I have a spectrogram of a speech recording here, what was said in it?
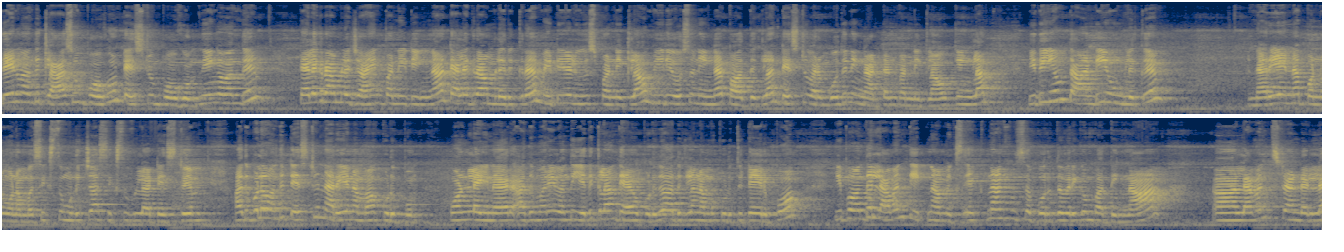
தென் வந்து கிளாஸும் போகும் டெஸ்ட்டும் போகும். நீங்கள் வந்து டெலகிராமில் ஜாயின் பண்ணிட்டீங்கன்னா டெலகிராமில் இருக்கிற மெட்டீரியல் யூஸ் பண்ணிக்கலாம். வீடியோஸும் நீங்கள் பார்த்துக்கலாம். டெஸ்ட் வரும்போது நீங்கள் அட்டன் பண்ணிக்கலாம். ஓகேங்களா இதையும் தாண்டி உங்களுக்கு நிறைய என்ன பண்ணுவோம் நம்ம? சிக்ஸ்த்து முடித்தா சிக்ஸ்த்து ஃபுல்லாக டெஸ்ட்டு அதுபோல் வந்து டெஸ்ட்டு நிறைய நம்ம கொடுப்போம். ஒன்லைனர் அது மாதிரி வந்து எதுக்கெல்லாம் தேவைப்படுதோ அதுக்கெல்லாம் நம்ம கொடுத்துட்டே இருப்போம். இப்போ வந்து லெவன்த் எக்கனாமிக்ஸ் எக்கனாமிக்ஸை பொறுத்த வரைக்கும் பார்த்திங்கன்னா லெவன்த் ஸ்டாண்டர்டில்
